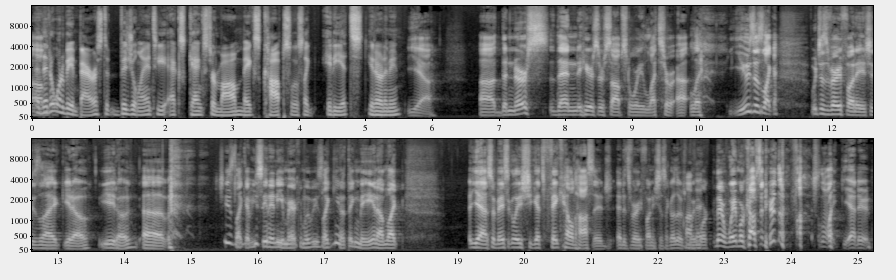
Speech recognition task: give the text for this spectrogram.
Um, and they don't want to be embarrassed. Vigilante ex gangster mom makes cops look like idiots. You know what I mean? Yeah. Uh, the nurse then hears her sob story, lets her out, uses like, which is very funny. She's like, you know, you know, uh, she's like, have you seen any American movies? Like, you know, think me, and I'm like. Yeah, so basically she gets fake held hostage, and it's very funny. She's like, "Oh, there's Love way it. more. There are way more cops in here than I thought." She's like, "Yeah, dude."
